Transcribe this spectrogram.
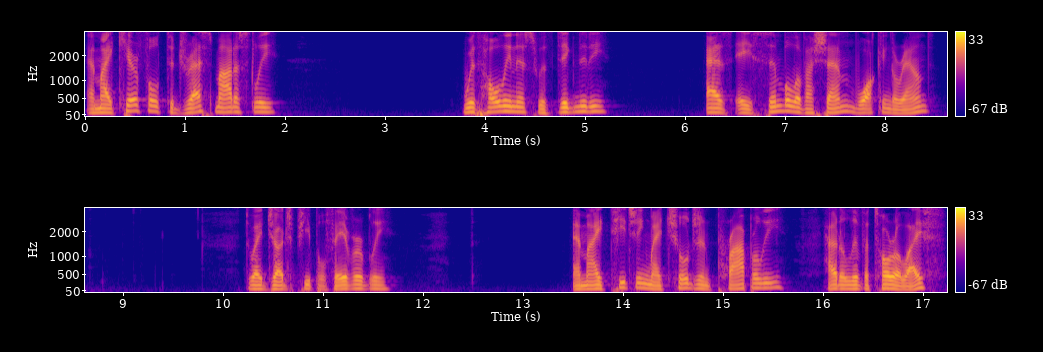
Am I careful to dress modestly, with holiness, with dignity? as a symbol of Hashem walking around? Do I judge people favorably? Am I teaching my children properly how to live a Torah life,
